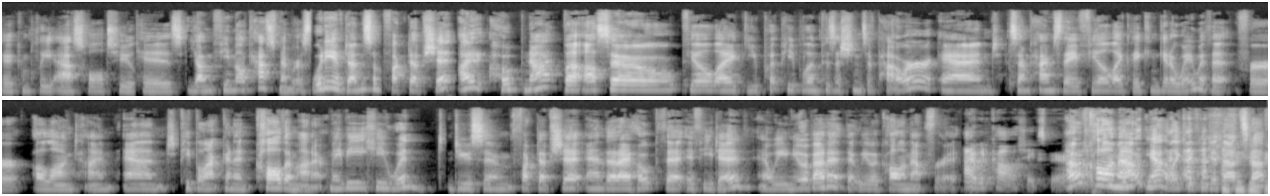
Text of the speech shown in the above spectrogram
a complete asshole to his young female cast members? Would he have done some fucked up shit? I hope not, but also feel like you put people in positions of power and sometimes they feel like they can get away with it for a long time and people aren't going to call them on it. Maybe he would do some fucked up shit and that I hope that if he did and we knew about it, that we would call him out for it. I would call Shakespeare. I would call him out, yeah, like if he did that stuff.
